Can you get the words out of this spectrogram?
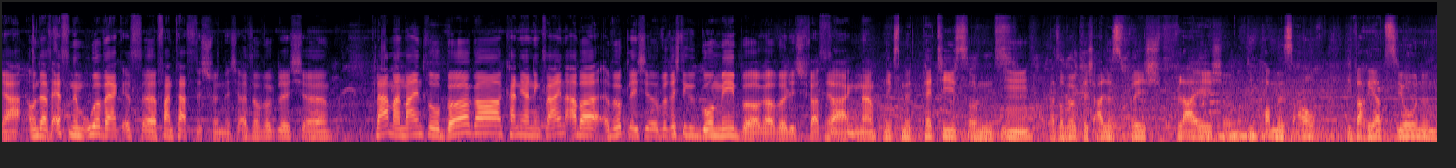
Ja, und das Essen im Uhrwerk ist äh, fantastisch, finde ich. Also wirklich, äh, klar, man meint so Burger, kann ja nichts sein, aber wirklich äh, richtige Gourmet-Burger, würde ich fast Ja. sagen. Ne? Nichts mit Patties und also wirklich alles frisch, Fleisch und die Pommes auch, die Variationen,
